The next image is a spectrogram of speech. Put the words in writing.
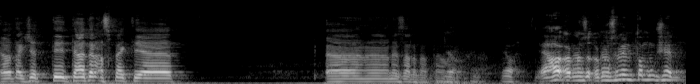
jo takže ty, ten aspekt je nezanedbatelný. Jo, jo. Já roz, rozumím tomu, že,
